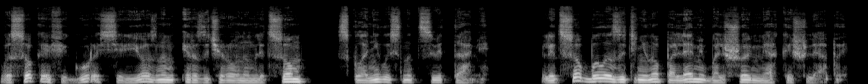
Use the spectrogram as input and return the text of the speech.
Высокая фигура с серьезным и разочарованным лицом склонилась над цветами. Лицо было затенено полями большой мягкой шляпы.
